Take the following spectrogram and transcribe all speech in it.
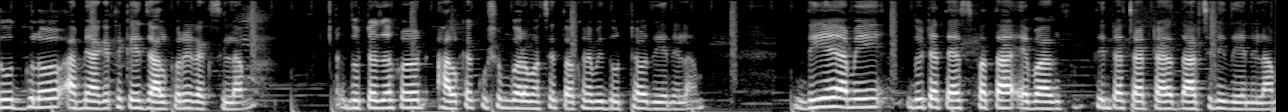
দুধগুলো আমি আগে থেকে জাল করে রাখছিলাম। দুধটা যখন হালকা কুসুম গরম আছে, তখন আমি দুধটাও দিয়ে নিলাম। দিয়ে আমি দুইটা তেজপাতা এবং তিনটা, চারটা দারচিনি দিয়ে নিলাম।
